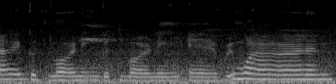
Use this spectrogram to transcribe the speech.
Hi, good morning, good morning everyone.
